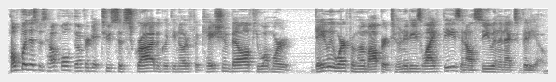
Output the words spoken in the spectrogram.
hopefully, this was helpful. Don't forget to subscribe and click the notification bell if you want more daily work from home opportunities like these. And I'll see you in the next video.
